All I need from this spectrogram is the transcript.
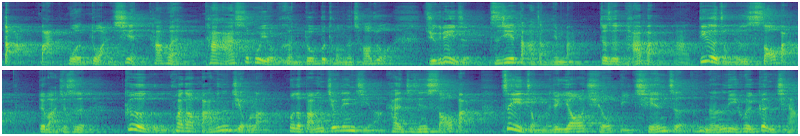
打板或短线，它会它还是会有很多不同的操作。举个例子，直接打涨停板，这是爬板啊。第二种就是扫板。对吧？就是个股快到百分之九了，或者百分之九点几了，开始进行扫板，这种呢就要求比前者的能力会更强。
